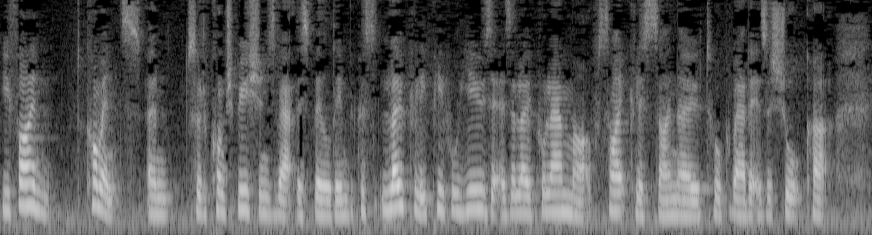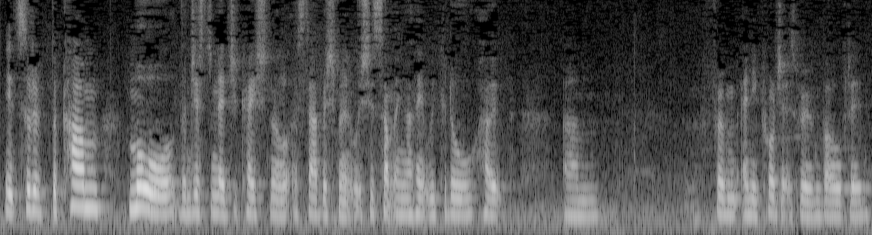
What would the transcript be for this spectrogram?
you find comments and sort of contributions about this building because locally people use it as a local landmark. Cyclists I know talk about it as a shortcut. It's sort of become more than just an educational establishment, which is something I think we could all hope um, from any projects we're involved in.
